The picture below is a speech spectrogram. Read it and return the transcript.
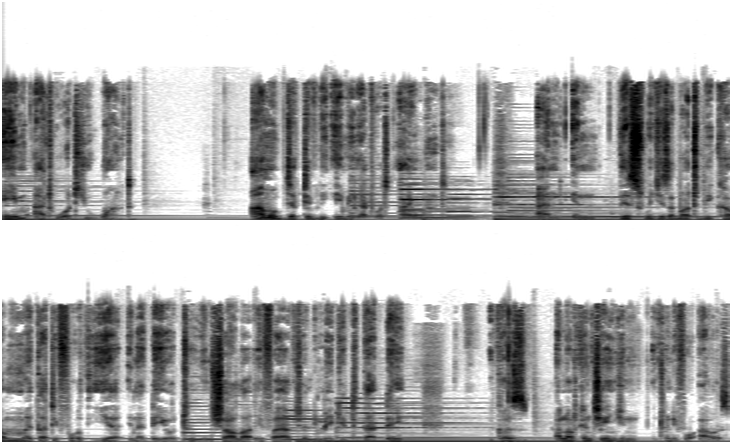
aim at what you want. I'm objectively aiming at what I want. And in this, which is about to become my 34th year in a day or two, inshallah, if I actually make it to that day, because a lot can change in 24 hours.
